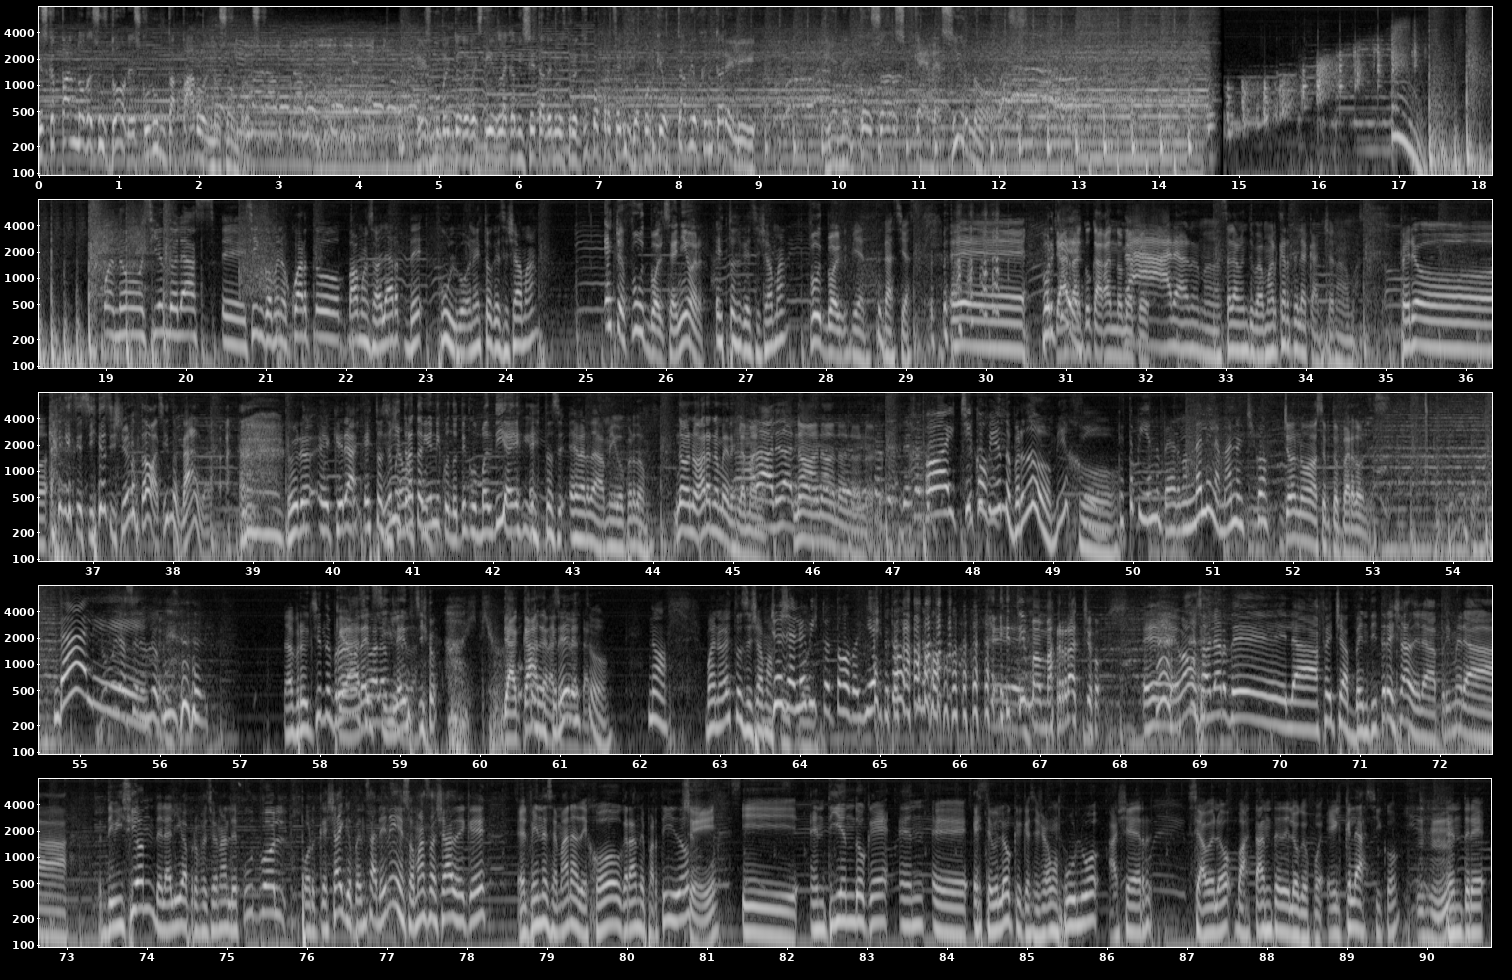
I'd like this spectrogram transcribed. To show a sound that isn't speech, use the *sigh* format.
escapando de sus dones con un tapado en los hombros. Es momento de vestir la camiseta de nuestro equipo preferido porque Octavio Gencarelli tiene cosas que decirnos. Bueno, siendo las 5 menos cuarto, vamos a hablar de fútbol. En esto que se llama. Esto es fútbol, señor. ¿Esto que se llama? Fútbol. Bien, gracias. *laughs* eh, ¿Por qué? Ya arrancó cagándome a. Ah, no, no, no, solamente para marcarte la cancha nada más. Pero. *laughs* ¿Qué necesidad si yo no estaba haciendo nada? Pero, eh, que era. Esto se No me llama trata bien ni cuando tengo un mal día. Es... Esto se- es verdad, amigo, perdón. No, no, ahora no me des la mano. Dale, dale. No, no, no, no, no. Ay, Te chico. estoy pidiendo perdón, viejo. Te está pidiendo perdón. Dale la mano, chico. Yo no acepto perdones. Dale. No voy a hacer el bloque. La producción del programa Quedará se va a en la silencio Ay, Dios. de acá hasta ¿Puedes la creer seis de la tarde. esto? No. Bueno, esto se llama. Yo ya lo he fútbol. visto todo y esto no. *laughs* Este mamarracho. Eh, vamos a hablar de la fecha 23 ya de la primera división de la Liga Profesional de Fútbol, porque ya hay que pensar en eso, más allá de que el fin de semana dejó grandes partidos. Sí. Y entiendo que en eh, este bloque que se llama Fútbol, ayer se habló bastante de lo que fue el clásico entre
